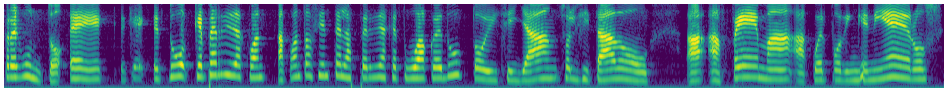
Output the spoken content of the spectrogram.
Pregunto, eh, ¿qué, qué tuvo, ¿qué pérdidas, cuán- a cuánto ascienden las pérdidas que tuvo Acueducto y si ya han solicitado a, a FEMA, a Cuerpo de Ingenieros,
